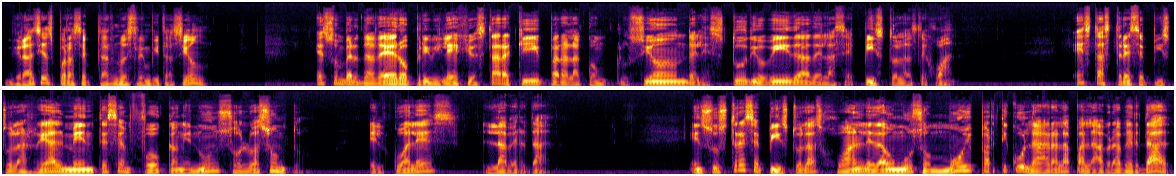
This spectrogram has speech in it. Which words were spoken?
Gracias por aceptar nuestra invitación. Es un verdadero privilegio estar aquí para la conclusión del estudio vida de las epístolas de Juan. Estas tres epístolas realmente se enfocan en un solo asunto, el cual es la verdad. En sus tres epístolas, Juan le da un uso muy particular a la palabra verdad,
